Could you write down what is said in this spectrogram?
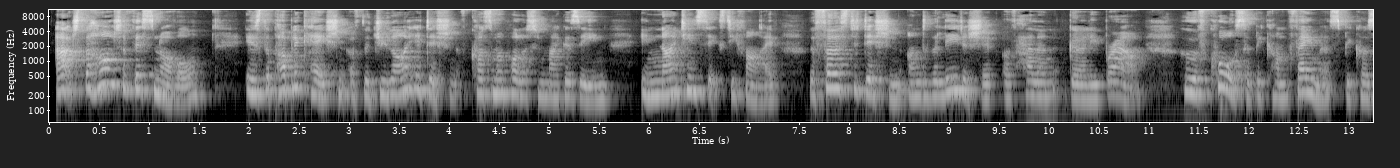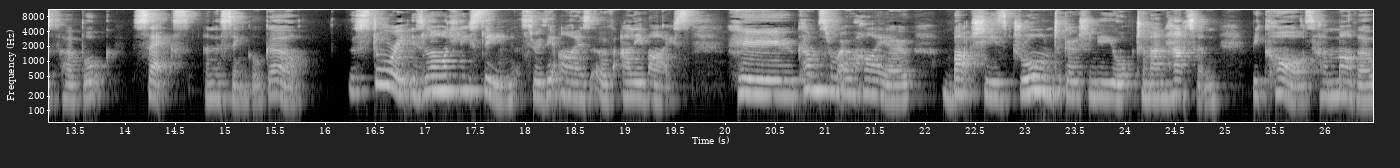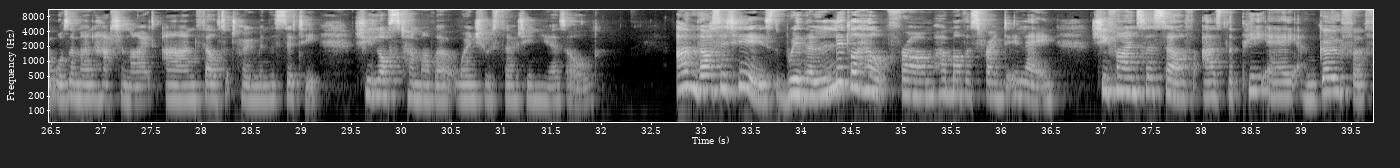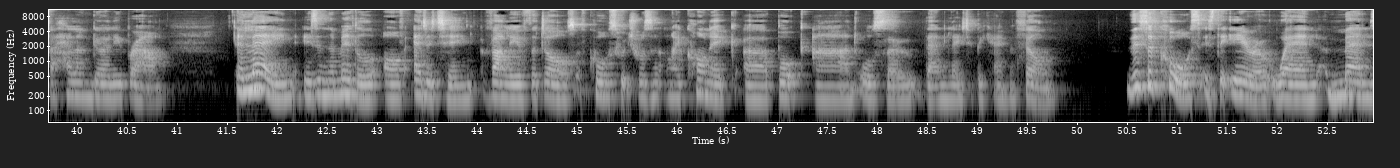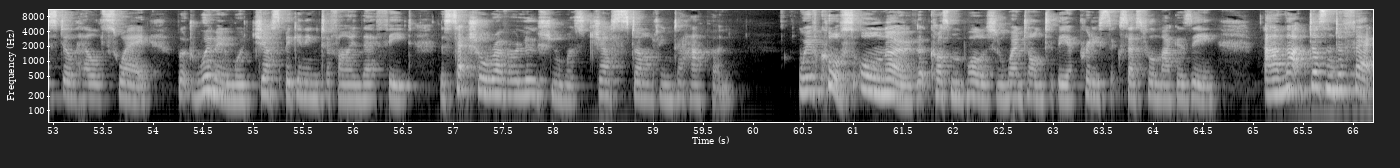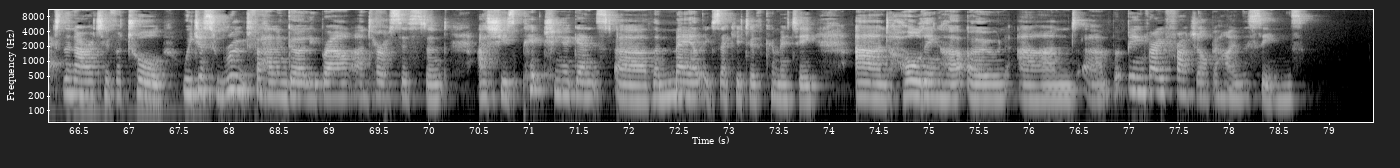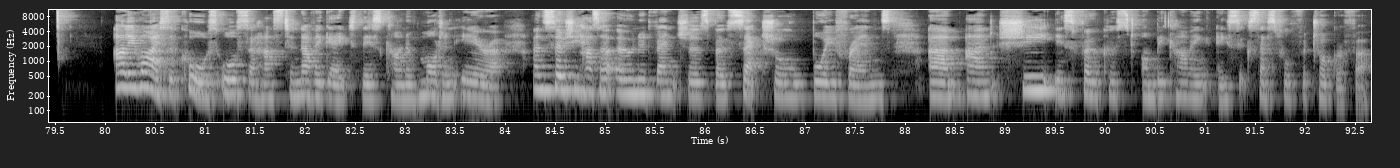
At the heart of this novel is the publication of the July edition of Cosmopolitan magazine in 1965, the first edition under the leadership of Helen Gurley Brown, who of course had become famous because of her book Sex and the Single Girl. The story is largely seen through the eyes of Allie Weiss, who comes from Ohio, but she's drawn to go to New York to Manhattan because her mother was a Manhattanite and felt at home in the city. She lost her mother when she was 13 years old. And thus it is, with a little help from her mother's friend Elaine, she finds herself as the PA and gopher for Helen Gurley Brown. Elaine is in the middle of editing Valley of the Dolls, of course, which was an iconic uh, book and also then later became a film. This, of course, is the era when men still held sway, but women were just beginning to find their feet. The sexual revolution was just starting to happen. We, of course, all know that Cosmopolitan went on to be a pretty successful magazine, and that doesn't affect the narrative at all. We just root for Helen Gurley Brown and her assistant as she's pitching against uh, the male executive committee and holding her own, and um, but being very fragile behind the scenes. Allie Weiss, of course, also has to navigate this kind of modern era, and so she has her own adventures, both sexual, boyfriends, um, and she is focused on becoming a successful photographer.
